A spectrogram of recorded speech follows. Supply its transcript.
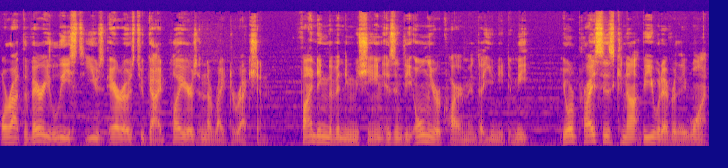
or at the very least use arrows to guide players in the right direction. Finding the vending machine isn't the only requirement that you need to meet. Your prices cannot be whatever they want,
